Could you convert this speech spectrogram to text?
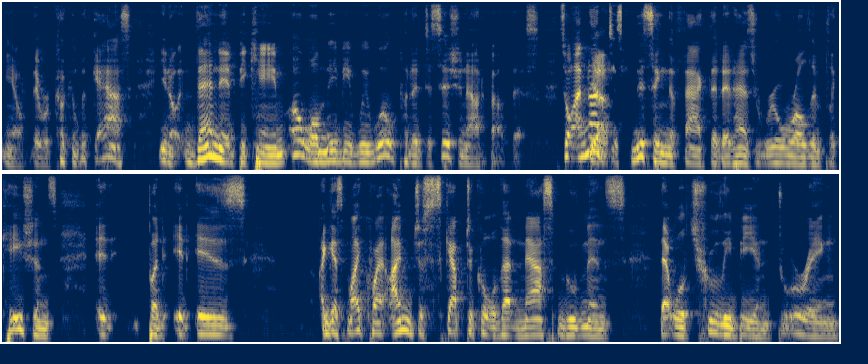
you know they were cooking with gas you know then it became oh well maybe we will put a decision out about this so i'm not yeah. dismissing the fact that it has real world implications it, but it is i guess my question i'm just skeptical that mass movements that will truly be enduring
